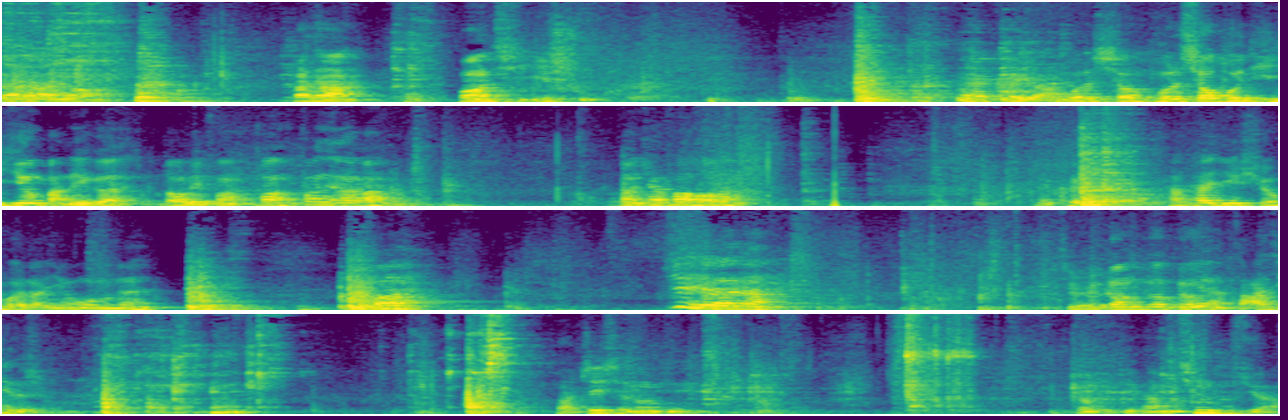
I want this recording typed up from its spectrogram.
来了就把它往起一竖，哎，可以啊！我的小我的小伙计已经把那个倒立放放放进来吧，完全放好了，也可以，他他已经学会了，因为我们好了，接下来呢？就是刚哥表演杂技的时候，把这些东西要是给他们清出去啊，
